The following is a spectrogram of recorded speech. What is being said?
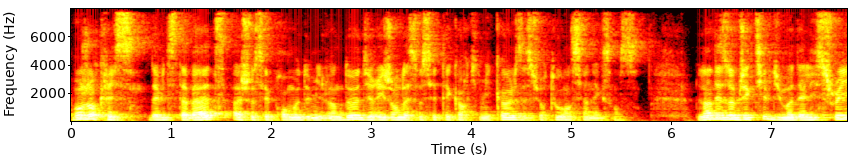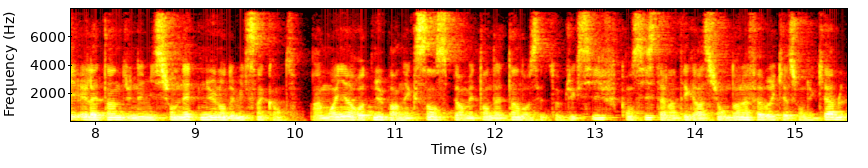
Bonjour Chris, David Stabat, HEC Promo 2022, dirigeant de la société Core Chemicals et surtout ancien Nexens. L'un des objectifs du modèle E3 est l'atteinte d'une émission nette nulle en 2050. Un moyen retenu par Nexens permettant d'atteindre cet objectif consiste à l'intégration dans la fabrication du câble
